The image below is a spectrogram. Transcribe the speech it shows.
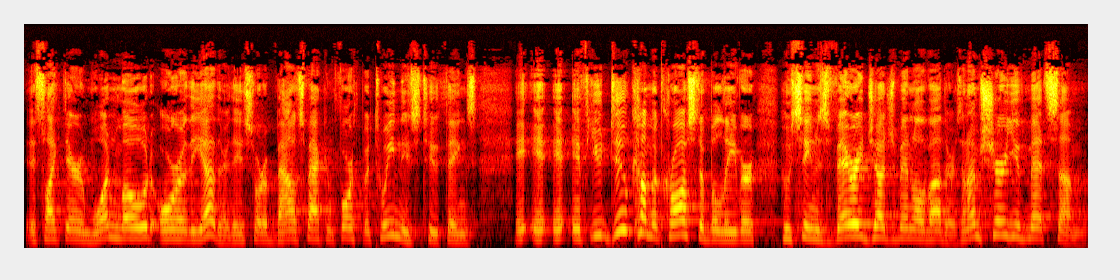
It's like they're in one mode or the other. They sort of bounce back and forth between these two things. If you do come across a believer who seems very judgmental of others, and I'm sure you've met some,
